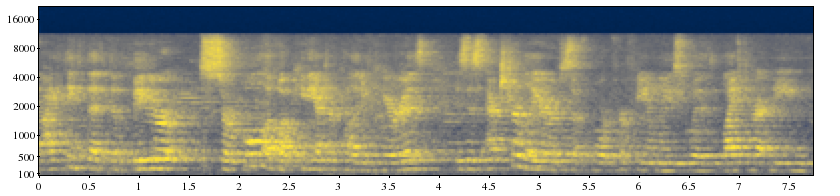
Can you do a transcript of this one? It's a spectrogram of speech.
I think that the bigger circle of what pediatric palliative care is, is this extra layer of support for families with life-threatening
